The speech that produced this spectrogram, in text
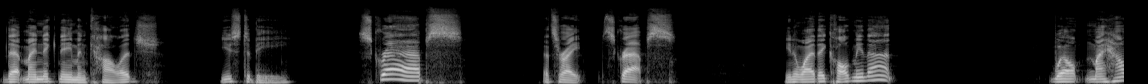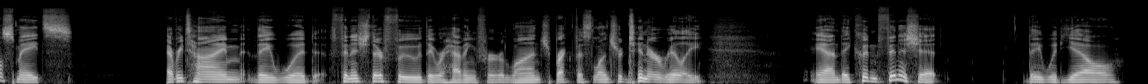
that my nickname in college used to be Scraps? That's right, Scraps. You know why they called me that? Well, my housemates, every time they would finish their food they were having for lunch, breakfast, lunch, or dinner, really, and they couldn't finish it, they would yell,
